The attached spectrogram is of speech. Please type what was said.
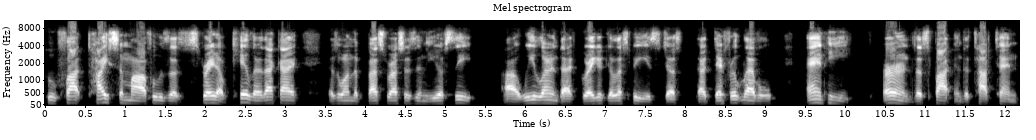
who fought Taisimov, who's a straight up killer. That guy is one of the best wrestlers in the UFC. Uh, we learned that Gregor Gillespie is just a different level, and he earned the spot in the top 10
